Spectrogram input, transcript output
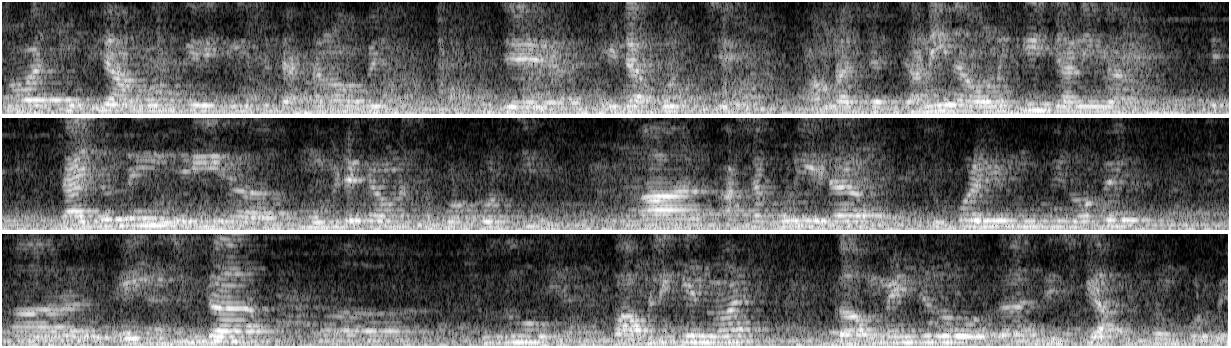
সবার চোখে আঙুল দিয়ে এই জিনিসটা দেখানো হবে যে এটা হচ্ছে। আমরা জানি না, অনেকেই জানি না। তাই জন্যই এই মুভিটাকে আমরা সাপোর্ট করছি। আর আশা করি এটা সুপারহিট মুভি হবে। আর এই ইস্যুটা শুধু পাবলিকের নয় গভর্নমেন্টেরও দৃষ্টি আকর্ষণ করবে।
